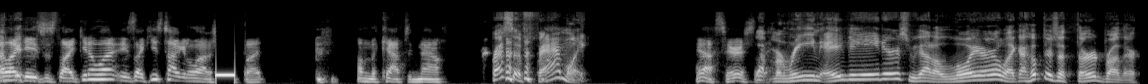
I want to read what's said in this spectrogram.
I like he's just like, you know what? He's like, he's talking a lot of shit, but I'm the captain now. Impressive family. yeah, seriously. Marine aviators. We got a lawyer. Like, I hope there's a third brother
